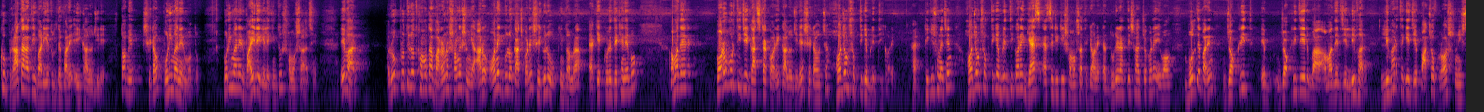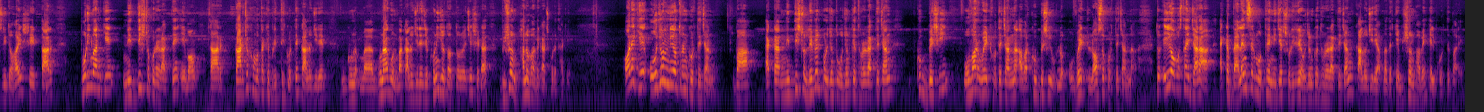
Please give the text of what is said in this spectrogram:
খুব রাতারাতি বাড়িয়ে তুলতে পারে এই কালো জিরে। তবে সেটাও পরিমাণের মতো। পরিমাণের বাইরে গেলে কিন্তু সমস্যা আছে। এবার, রোগ প্রতিরোধ ক্ষমতা বাড়ানোর সঙ্গে সঙ্গে আরও অনেকগুলো কাজ করে, সেগুলোও কিন্তু আমরা এক এক করে দেখে নেব। আমাদের পরবর্তী যে কাজটা করে কালো জিরে, সেটা হচ্ছে হজম শক্তিকে বৃদ্ধি করে। হ্যাঁ ঠিকই শুনেছেন, হজম শক্তিকে বৃদ্ধি করে, গ্যাস অ্যাসিডিটি সমস্যা থেকে অনেকটা দূরে রাখতে সাহায্য করে এবং বলতে পারেন যকৃত যকৃতের বা আমাদের যে লিভার লিভার থেকে যে পাচক রস নিঃসৃত হয়, সে তার পরিমাণকে নির্দিষ্ট করে রাখতে এবং তার কার্যক্ষমতাকে বৃদ্ধি করতে কালো জিরের গুণ- গুণাগুণ বা কালো জিরে যে খনিজ তত্ত্ব রয়েছে, সেটা ভীষণ ভালোভাবে কাজ করে থাকে। অনেকে ওজন নিয়ন্ত্রণ করতে চান বা একটা নির্দিষ্ট লেভেল পর্যন্ত ওজনকে ধরে রাখতে চান, খুব বেশি ওভার ওয়েট হতে চান না, আবার খুব বেশি ওয়েট লসও করতে চান না। তো এই অবস্থায় যারা একটা ব্যালেন্সের মধ্যে নিজের শরীরে ওজনকে ধরে রাখতে চান, কালো জিরে আপনাদেরকে ভীষণভাবে হেল্প করতে পারে।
